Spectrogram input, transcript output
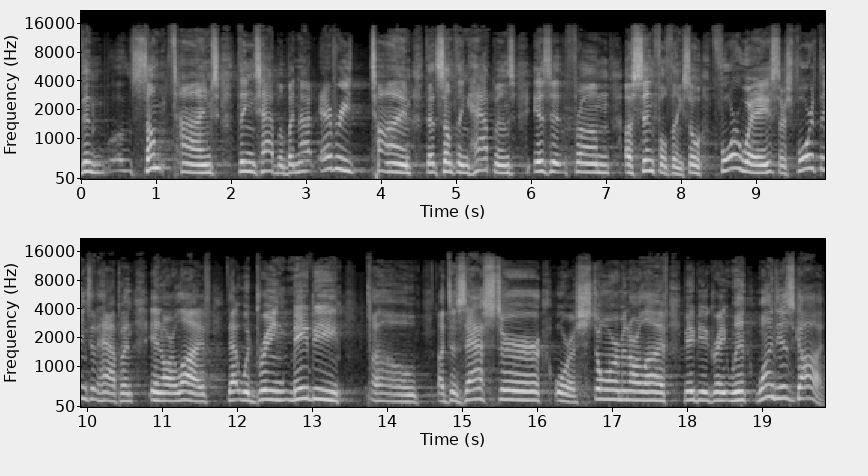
then sometimes things happen, but not every time that something happens is it from a sinful thing. So, four ways, there's four things that happen in our life that would bring maybe oh, a disaster or a storm in our life, maybe a great wind. One is God.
